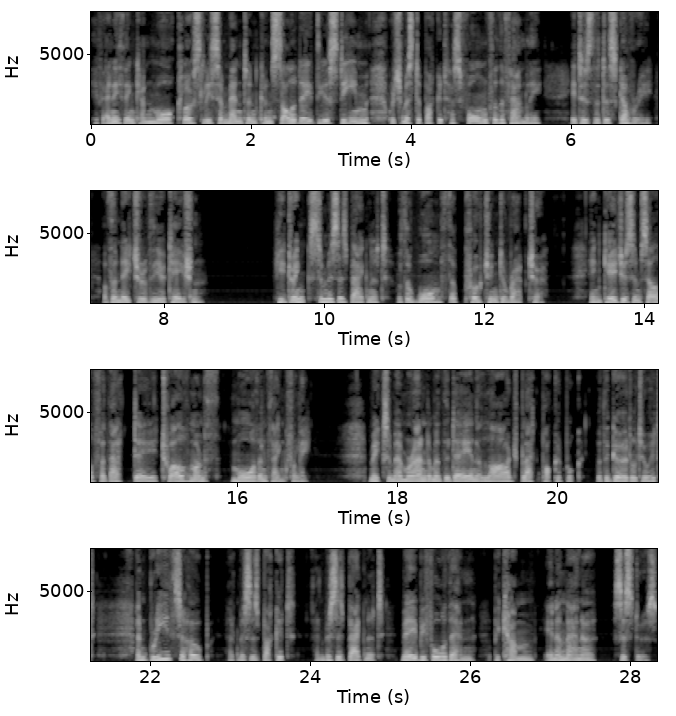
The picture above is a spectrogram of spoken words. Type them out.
if anything can more closely cement and consolidate the esteem which Mr. Bucket has formed for the family, it is the discovery of the nature of the occasion. He drinks to Mrs. Bagnet with a warmth approaching to rapture, engages himself for that day twelvemonth more than thankfully, makes a memorandum of the day in a large black pocket-book with a girdle to it, and breathes a hope that Mrs. Bucket and Mrs. Bagnet may before then become, in a manner, sisters.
